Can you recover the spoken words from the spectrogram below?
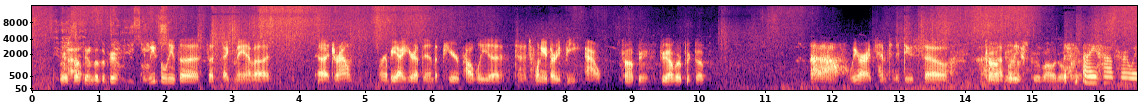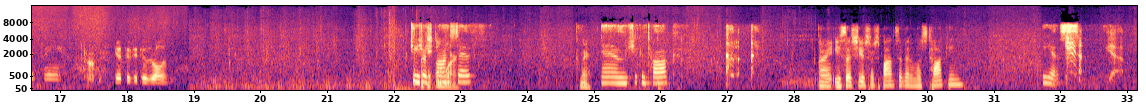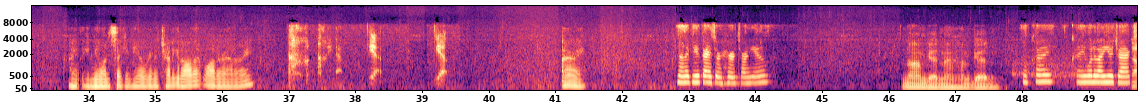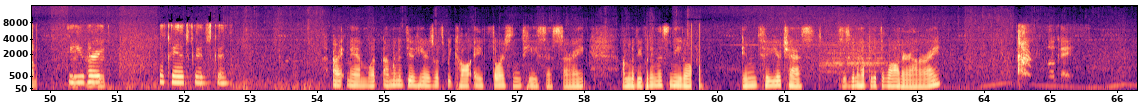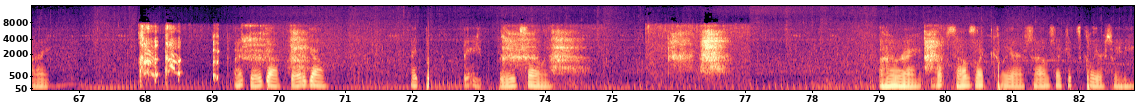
You're still at the end of the pier? We believe the suspect may have a uh, drowned. We're gonna be out here at the end of the pier, probably uh, 20 or 30 feet out. Copy. Do you have her picked up? Uh, we are attempting to do so. Uh, I Copy. believe. I'll scuba, I'll go. I have her with me. Copy. Get 52's rolling. She's Okay, Omar. responsive. Come here. Um, she can talk. Alright, you said she was responsive and was talking? Yes. yeah. Alright, give me one second here. We're gonna try to get all that water out, alright? Yeah. Yeah. Yeah. Alright. None of you guys are hurt, are you? No, I'm good, man. I'm good. Okay. Okay. What about you, Jax? I'm Do you I'm hurt? Okay, that's good. That's good. Alright, ma'am, what I'm gonna do here is what we call a thoracentesis, alright? I'm gonna be putting this needle into your chest. This is gonna help to get the water out, alright? Okay. Alright. Alright, there we go. There we go. Alright, breathe. Breathe slowly. Alright, that sounds like clear. Sounds like it's clear, sweetie.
